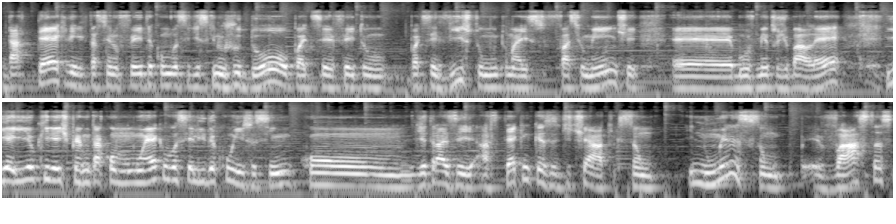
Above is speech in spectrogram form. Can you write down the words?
da técnica que está sendo feita, como você disse que no judô pode ser feito, pode ser visto muito mais facilmente é, movimentos de balé. E aí eu queria te perguntar como é que você lida com isso, assim, com de trazer as técnicas de teatro que são inúmeras, são vastas,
